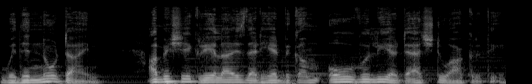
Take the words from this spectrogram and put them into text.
Within no time, Abhishek realized that he had become overly attached to Akriti.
